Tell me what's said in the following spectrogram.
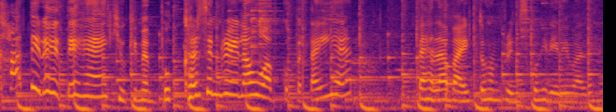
खाते रहते हैं, क्योंकि मैं भुक्खर सिंड्रेला हूँ, आपको पता ही है। पहला बाइट तो हम प्रिंस को ही देने वाले हैं।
